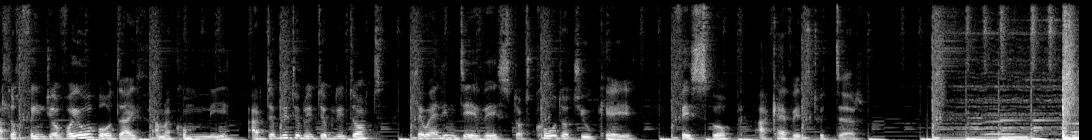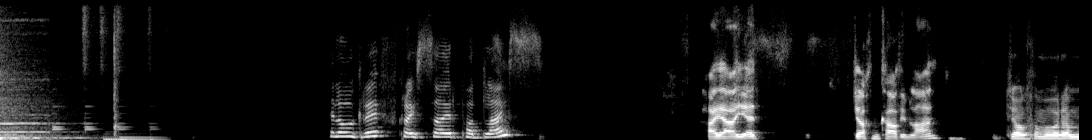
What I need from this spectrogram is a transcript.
Allwch ffeindio fwy o wybodaeth am y cwmni ar www.llywelyndavies.co.uk, Facebook ac hefyd Twitter. Helo Griff, croeso i'r podlais. Haia, ie. Diolch yn cael fi mlaen. Diolch yn fawr am,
